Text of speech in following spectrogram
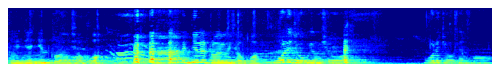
对，你你的桌有效果，你的桌有效果。我的脚不用修，我的脚挺好。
